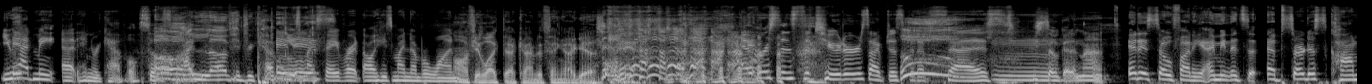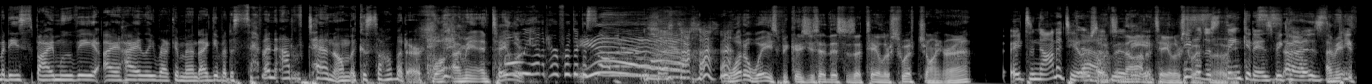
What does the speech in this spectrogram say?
You had me at Henry Cavill. So Oh, I love Henry Cavill. he's my favorite. Oh, he's my number one. Oh, if you like that kind of thing, I guess. Ever since the Tudors, I've just been obsessed. He's so good in that. it is so funny. I mean, it's an absurdist comedy spy movie. I highly recommend. I give it a seven out of 10 on the Casometer. well, I mean, and Taylor, we haven't heard from the Cassandra. what a waste because you said this is a Taylor Swift joint, right? It's not a Taylor No. Oh, Swift It's movie. not a Taylor People Swift just movie. think it is because I mean, pe- it,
